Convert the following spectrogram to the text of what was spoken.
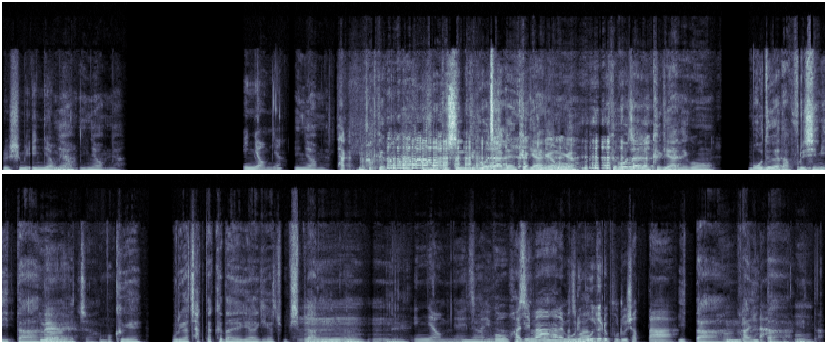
부르심이 있냐 없냐. 있냐, 있냐 없냐 있냐 없냐? 있냐 없냐 작, 크, 무슨 크고 작은 그게 있냐 아니고 없냐. 크고 작은 그게 아니고 모두가 다 부르심이 있다. 네. 아, 네네. 그렇죠. 뭐 그게 우리가 작다 크다 얘기하기가 좀 쉽지 음, 않으니까 음, 음. 네. 있냐 없냐의 있냐, 차이고 없냐. 하지만 하나님 우리 하지만 모두를 부르셨다. 있다 음, 다 있다. 있다. 음. 있다.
